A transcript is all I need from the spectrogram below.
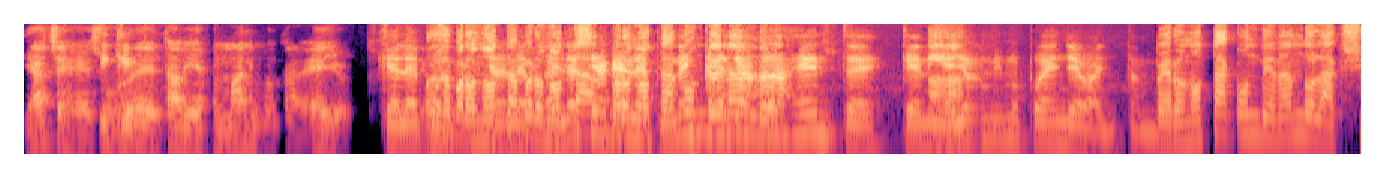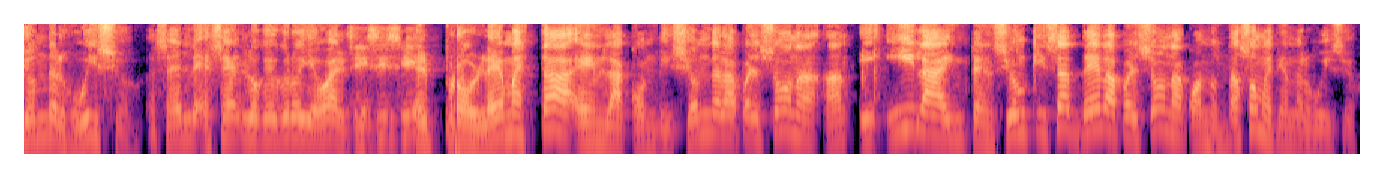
ya, che, Jesús y que- está bien mal en contra de ellos. Que le pero no que está- le- pero no está- decía pero que no le está ponen carga condenando- a la gente que ni Ajá. ellos mismos pueden llevar también. Pero no está condenando la acción del juicio. Ese es, ese es lo que yo quiero llevar. Sí, sí, sí. El problema está en la condición de la persona y, y la intención quizás de la persona cuando está sometiendo el juicio.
